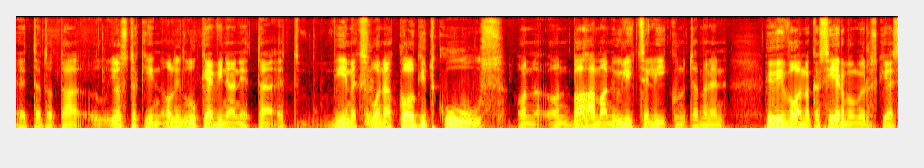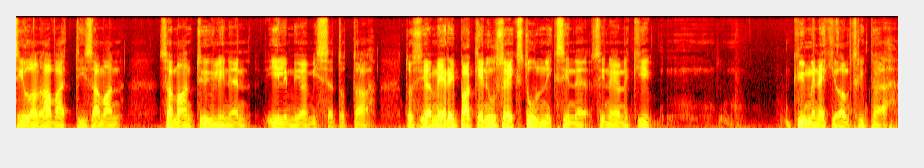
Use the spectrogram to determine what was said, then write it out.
että tota, jostakin olin lukevina, niin että, että viimeksi vuonna 1936 on, on Bahaman ylitse liikkunut tämmöinen hyvin voimakas hirmumyrsky, ja silloin havaittiin saman, saman tyylinen ilmiö, missä tota, tosiaan meri pakeni useiksi tunniksi sinne, sinne jonnekin 10 kilometrin päähän.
